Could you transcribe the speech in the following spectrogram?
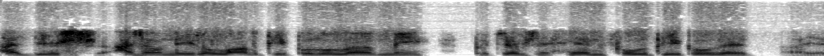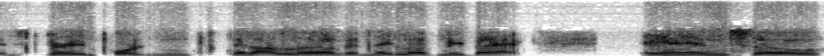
I just, I don't need a lot of people to love me, but there's a handful of people that it's very important that I love and they love me back. And so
